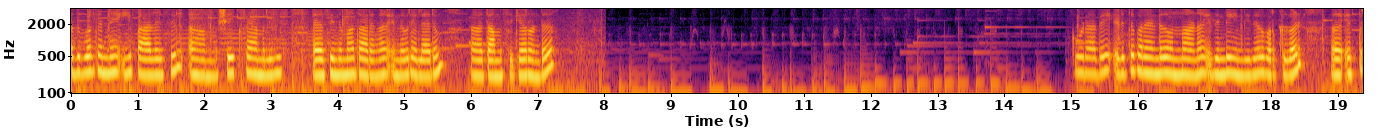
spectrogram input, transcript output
അതുപോലെ തന്നെ ഈ പാലസിൽ ഷെയ്ഖ് ഫാമിലീസ് സിനിമാ താരങ്ങൾ എന്നിവരെല്ലാവരും താമസിക്കാറുണ്ട്. കൂടാതെ എടുത്തു പറയേണ്ടത് ഒന്നാണ് ഇതിന്റെ ഇന്റീരിയർ വർക്കുകൾ എത്ര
